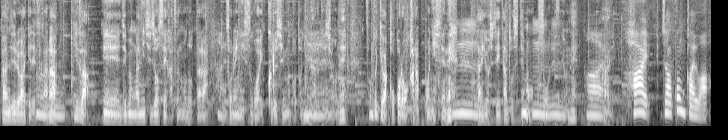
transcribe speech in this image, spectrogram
感じるわけですから、いざ、えー自分が日常生活に戻ったら、はい。それにすごい苦しむことになるでしょうね。その時は心を空っぽにしてね、対応していたとしてもそうですよね。はい、はい。はい、じゃあ今回は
